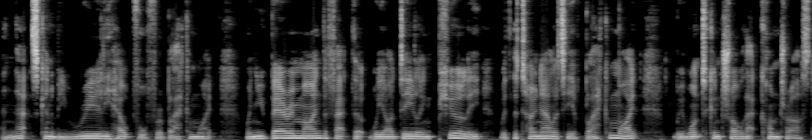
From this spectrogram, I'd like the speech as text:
and that's going to be really helpful for a black and white when you bear in mind the fact that we are dealing purely with the tonality of black and white we want to control that contrast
